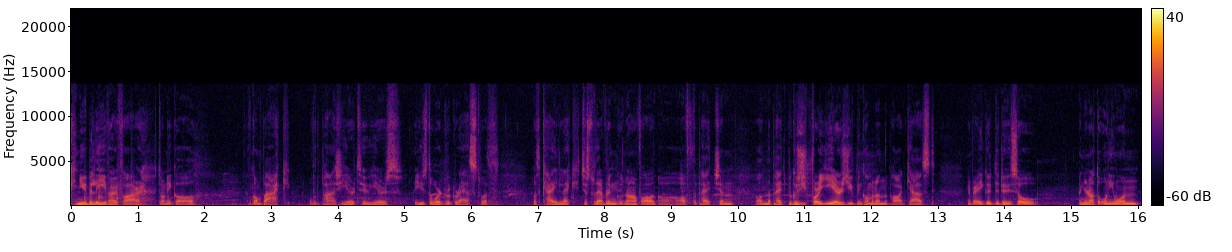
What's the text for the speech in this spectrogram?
Can you believe how far Donegal have gone back over the past year, two years? I used the word regressed with with Kyle, like just with everything going off off the pitch and on the pitch, because for years you've been coming on the podcast. You're very good to do so, and you're not the only one.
